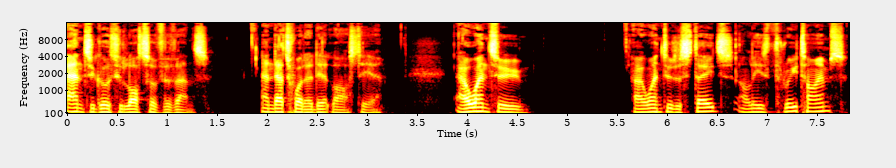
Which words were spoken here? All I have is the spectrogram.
and to go to lots of events. And that's what I did last year. I went to I went to the States at least three times,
